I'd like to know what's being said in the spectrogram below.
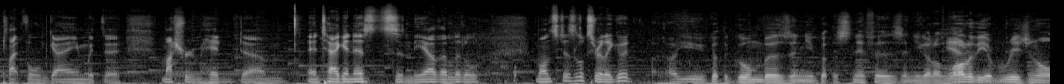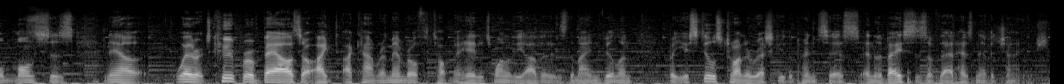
platform game with the mushroom head um, antagonists and the other little monsters. looks really good. Oh, you've got the Goombas and you've got the Sniffers and you've got a Yeah. lot of the original monsters. Now, whether it's Koopa or Bowser, I, I can't remember off the top of my head. It's one or the other is the main villain. But you're still trying to rescue the princess, and the basis of that has never changed.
